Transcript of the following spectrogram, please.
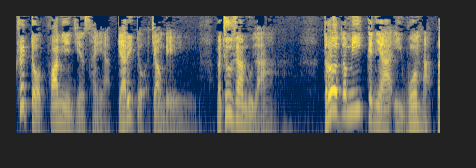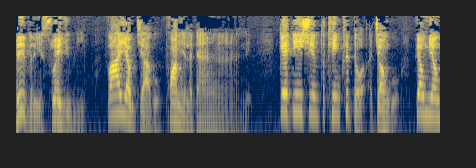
ခရစ်တော်ဖွားမြင်ခြင်းဆိုင်ရာဗျာဒိတ်တော်အကြောင်းပဲမထူးဆန်းဘူးလားသူတို့သမီးကညာဤဝန်းမှာပရိသေဆွဲယူပြီးသားယောက်ျားကိုဖွားမြင်လက်တံတဲ့ကယ်တင်ရှင်သခင်ခရစ်တော်အကြောင်းကိုပြောင်ပြောင်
